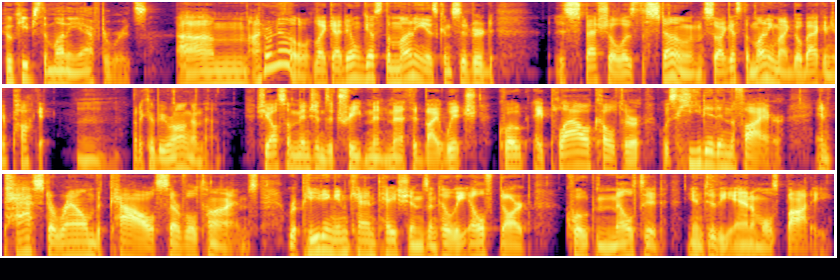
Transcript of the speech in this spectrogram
Who keeps the money afterwards? Um, I don't know. Like I don't guess the money is considered as special as the stone. So I guess the money might go back in your pocket. But I could be wrong on that. She also mentions a treatment method by which, quote, a plow coulter was heated in the fire and passed around the cow several times, repeating incantations until the elf dart, quote, melted into the animal's body.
